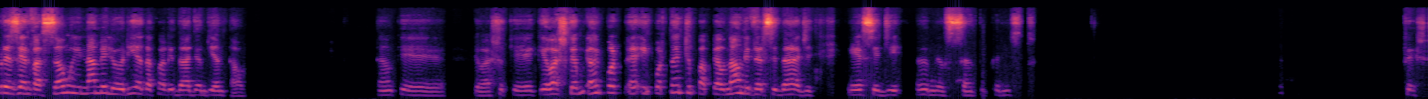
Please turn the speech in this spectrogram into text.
preservação e na melhoria da qualidade ambiental. Então, que eu acho que, eu acho que é, é, é importante o papel na universidade esse de, oh, meu santo Cristo. Fecha.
